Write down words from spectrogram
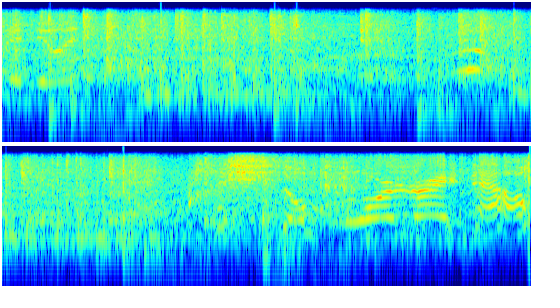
I'm gonna do it. I'm so bored right now.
